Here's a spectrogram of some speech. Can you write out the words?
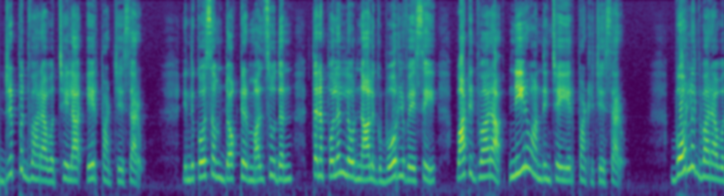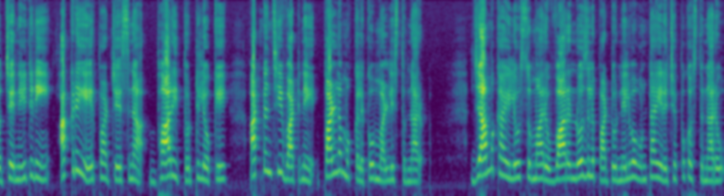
డ్రిప్ ద్వారా వచ్చేలా ఏర్పాటు చేశారు. ఇందుకోసం డాక్టర్ మల్సూదన్ తన పొలంలో నాలుగు బోర్లు వేసి వాటి ద్వారా నీరు అందించే ఏర్పాట్లు చేశారు. బోర్ల ద్వారా వచ్చే నీటిని అక్కడే ఏర్పాటు చేసిన భారీ తొట్టిలోకి అట్నుంచి వాటిని పళ్ళ మొక్కలకు మళ్ళిస్తున్నారు జామకాయలు సుమారు వారం రోజుల పాటు నిల్వ ఉంటాయని చెప్పుకొస్తున్నారు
